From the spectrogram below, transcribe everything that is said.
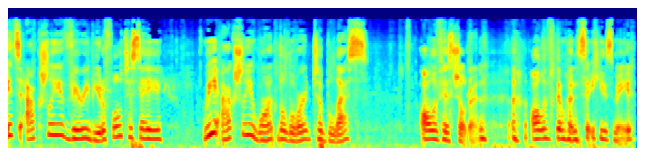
it's actually very beautiful to say, we actually want the Lord to bless all of his children, all of the ones that he's made.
